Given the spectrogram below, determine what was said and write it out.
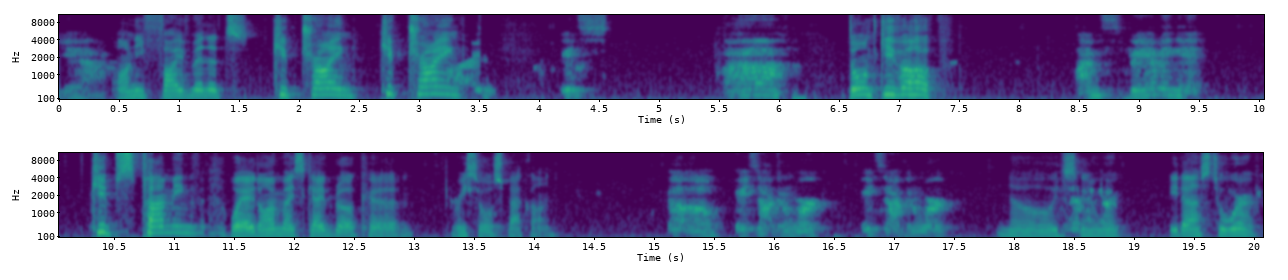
Yeah. Only five minutes. Keep trying. Keep trying. It's. Ah, Don't give up. I'm spamming it. Keep spamming. Wait, I don't have my Skyblock uh, resource pack on. Uh oh, it's not gonna work. It's not gonna work. No, it's gonna work. It has to work.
